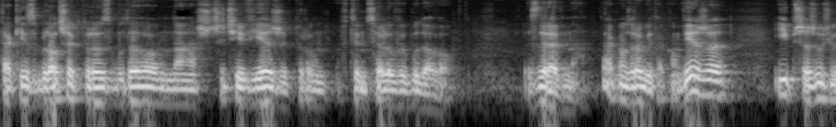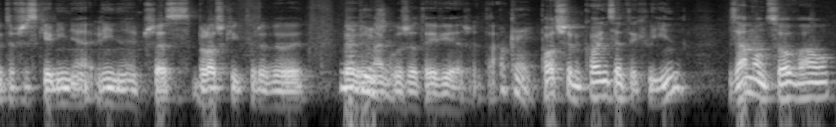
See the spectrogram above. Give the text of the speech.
takie zblocze, które zbudował na szczycie wieży, którą w tym celu wybudował z drewna. Tak, on zrobił taką wieżę, i przerzucił te wszystkie linie, liny przez bloczki, które były, na, były na górze tej wieży. Tak. Okay. Po czym końce tych lin zamontował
